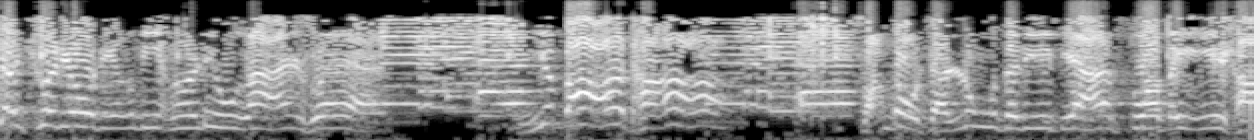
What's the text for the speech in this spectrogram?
先去了领兵刘元帅，你把他。装到这笼子里边坐背上，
